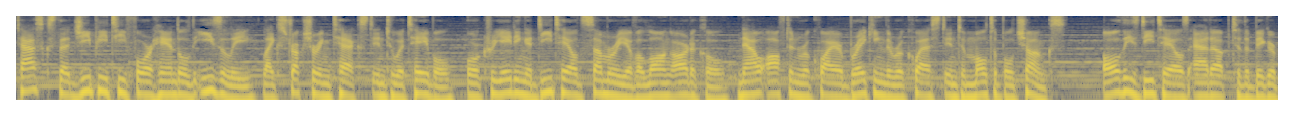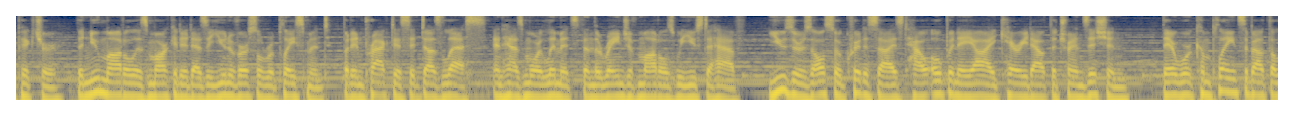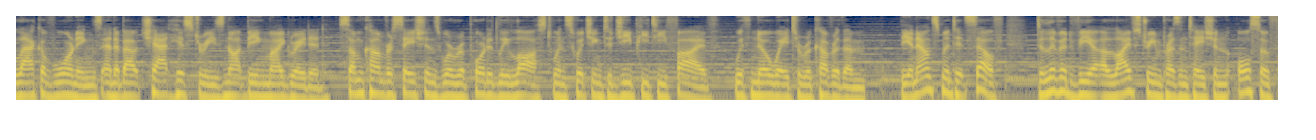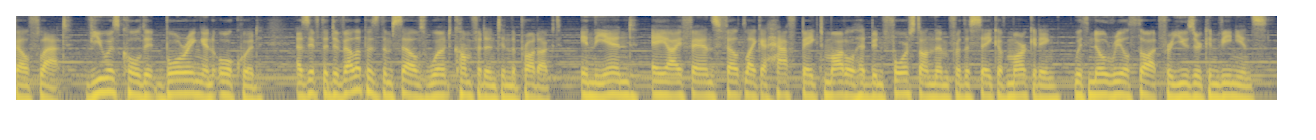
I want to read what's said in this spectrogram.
Tasks that GPT-4 handled easily, like structuring text into a table or creating a detailed summary of a long article, now often require breaking the request into multiple chunks, all these details add up to the bigger picture. The new model is marketed as a universal replacement, but in practice it does less and has more limits than the range of models we used to have. Users also criticized how OpenAI carried out the transition. There were complaints about the lack of warnings and about chat histories not being migrated. Some conversations were reportedly lost when switching to GPT-5, with no way to recover them. The announcement itself, delivered via a livestream presentation, also fell flat. Viewers called it boring and awkward, as if the developers themselves weren't confident in the product. In the end, AI fans felt like a half-baked model had been forced on them for the sake of marketing, with no real thought for user convenience.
